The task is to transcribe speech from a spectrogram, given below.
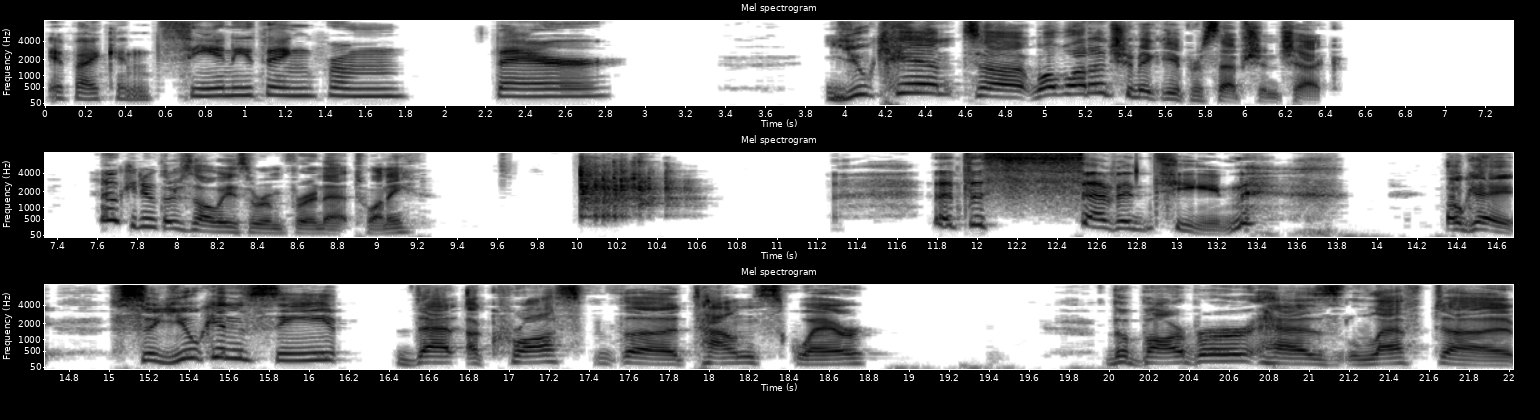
if I can see anything from there. You can't. Uh, well, why don't you make a perception check? Okay, doke. There's always room for a nat 20. That's a 17. Okay, so you can see that across the town square, the barber has left uh,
